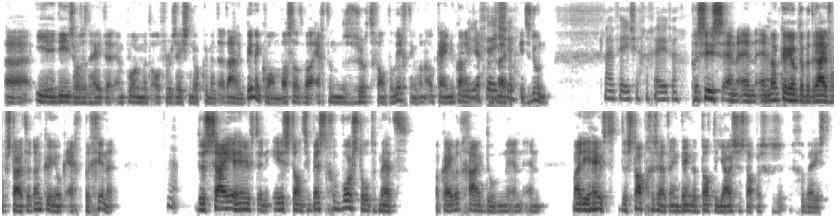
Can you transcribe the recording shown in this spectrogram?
eh, EAD, zoals het heette, Employment Authorization Document, uiteindelijk binnenkwam, was dat wel echt een zucht van verlichting. Van oké, nu kan ik echt daadwerkelijk iets doen. Klein feestje gegeven. Precies, en, en, en Ja. dan kun je ook dat bedrijf opstarten, dan kun je ook echt beginnen. Ja. dus zij heeft in eerste instantie best geworsteld met: oké, wat ga ik doen? En, en, maar die heeft de stap gezet. En ik denk dat dat de juiste stap is geweest.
